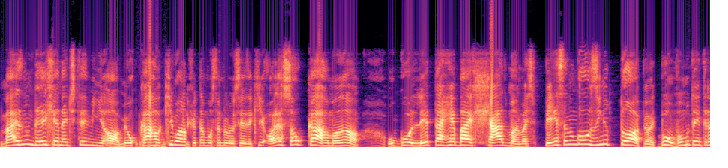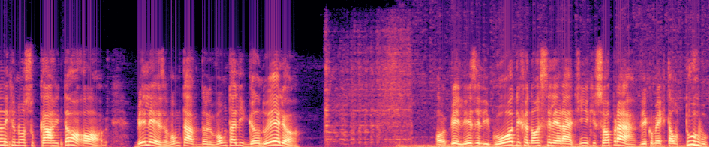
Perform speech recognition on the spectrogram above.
Mas não deixa, né, de ter minha. Ó, meu carro aqui, mano, deixa eu tá mostrando pra vocês aqui. Olha só o carro, mano, ó. O goleiro tá rebaixado, mano, mas pensa num golzinho top, ó. Bom, vamos tá entrando aqui no nosso carro, então, ó. Beleza, vamos tá, vamos tá ligando ele, ó. Ó, beleza, ligou. Deixa eu dar uma aceleradinha aqui só pra ver como é que tá o turbo.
